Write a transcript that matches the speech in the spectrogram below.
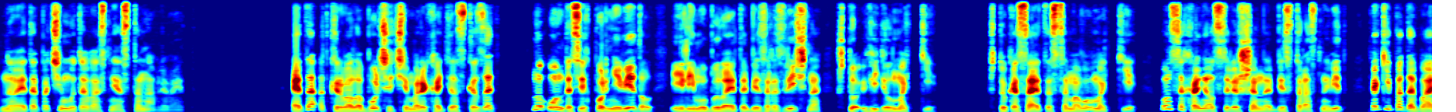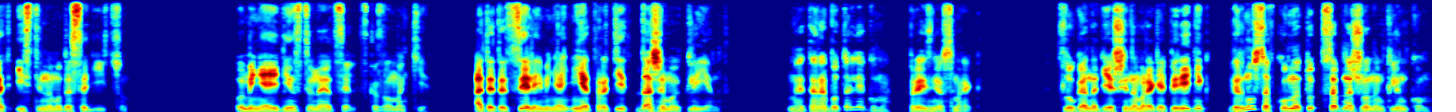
но это почему-то вас не останавливает. Это открывало больше, чем Рэк хотел сказать, но он до сих пор не ведал, или ему было это безразлично, что видел Макки. Что касается самого Макки, он сохранял совершенно бесстрастный вид, как и подобает истинному досадийцу. «У меня единственная цель», — сказал Макки. От этой цели меня не отвратит даже мой клиент. «Это работа Легума», — произнес Мрек. Слуга, надевший на Мрега передник, вернулся в комнату с обнаженным клинком.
